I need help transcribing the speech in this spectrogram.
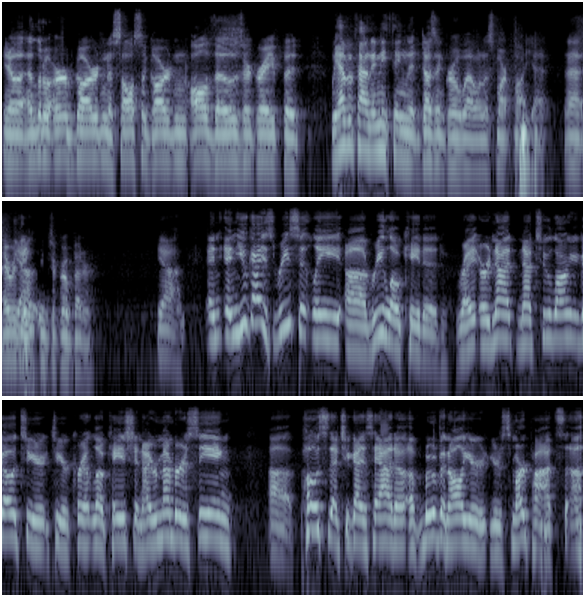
You know, a little herb garden, a salsa garden, all of those are great, but we haven't found anything that doesn't grow well in a smart pot yet. Uh, everything Yeah. seems to grow better. Yeah. And and you guys recently uh, relocated, right? Or not not too long ago to your to your current location. I remember seeing uh, posts that you guys had of, of moving all your your smart pots, uh,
